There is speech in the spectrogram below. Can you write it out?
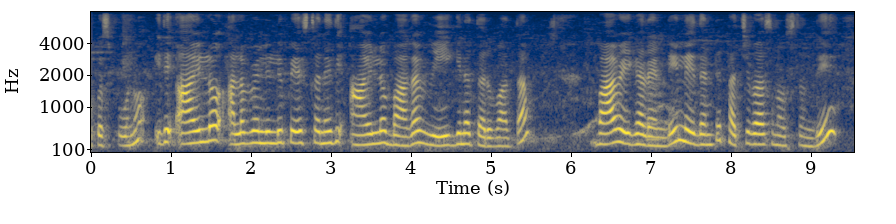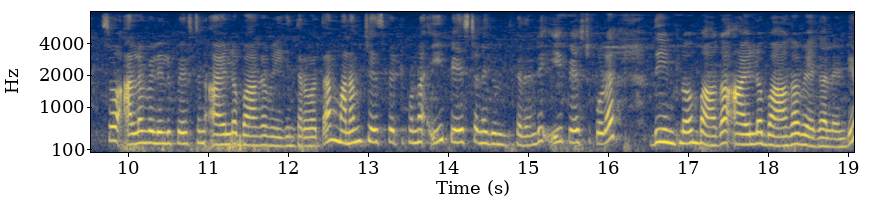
ఒక స్పూను. ఇది ఆయిల్లో అల్లం వెల్లుల్లి పేస్ట్ అనేది ఆయిల్లో బాగా వేగిన తర్వాత బాగా వేగాలండి లేదంటే పచ్చివాసన వస్తుంది. సో అల్లం వెల్లుల్లి పేస్ట్ని ఆయిల్లో బాగా వేగిన తర్వాత మనం చేసి పెట్టుకున్న ఈ పేస్ట్ అనేది ఉంది కదండి ఈ పేస్ట్ కూడా దీంట్లో బాగా ఆయిల్లో బాగా వేగాలండి.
